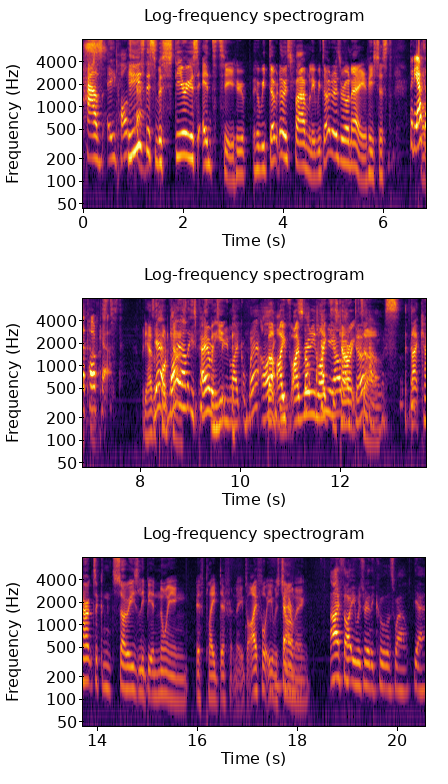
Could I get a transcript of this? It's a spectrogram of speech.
has a podcast. He is this mysterious entity who who we don't know his family, we don't know his real name. He's just, But he has a podcast. Podcast. but he has Yeah, a podcast. why aren't his parents But he- being like, "Where are But you?" I've- I really liked his out at that character. That character can so easily be annoying if played differently, but I thought he was Very. charming. I thought he was really cool as well. Yeah,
